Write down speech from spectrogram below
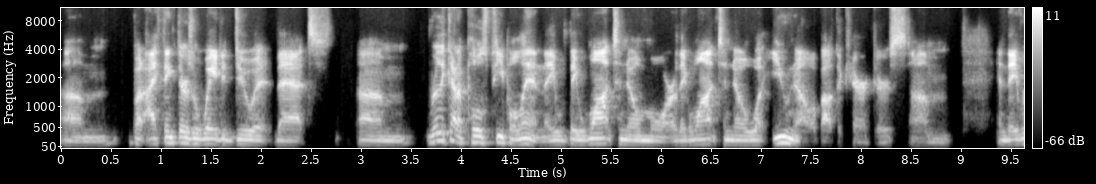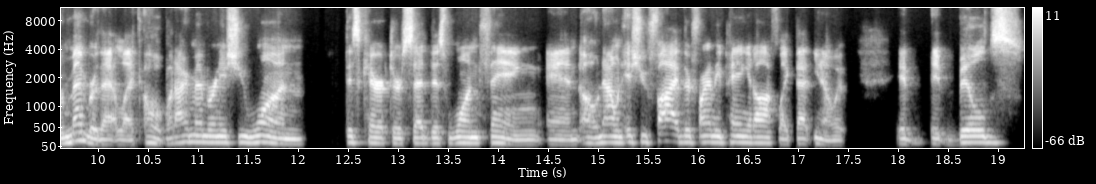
Um, but I think there's a way to do it that um, really kind of pulls people in. They they want to know more. They want to know what you know about the characters, um, and they remember that like, oh, but I remember in issue one, this character said this one thing, and oh, now in issue five, they're finally paying it off like that. You know, it it it builds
